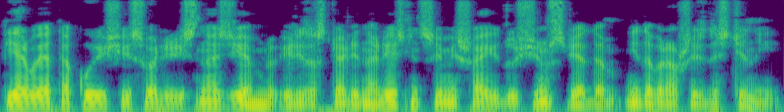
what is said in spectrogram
Первые атакующие свалились на землю или застряли на лестнице, мешая идущим следом, не добравшись до стены.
